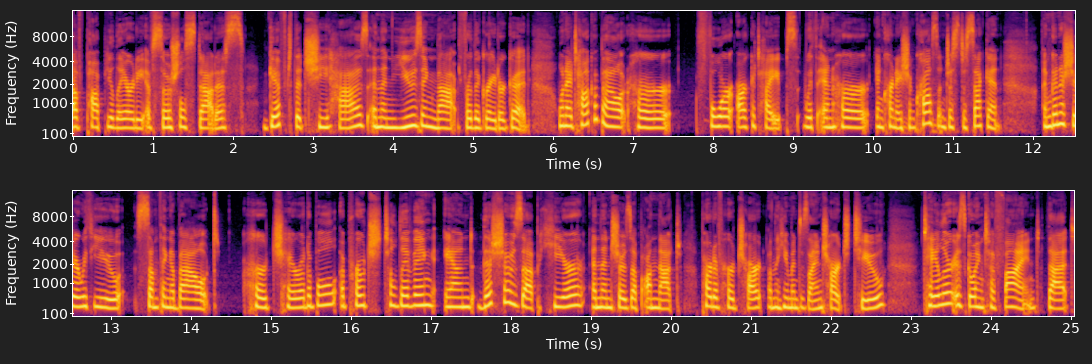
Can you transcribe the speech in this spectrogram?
of popularity, of social status gift that she has and then using that for the greater good. When I talk about her four archetypes within her incarnation cross in just a second, I'm going to share with you something about her charitable approach to living. And this shows up here and then shows up on that part of her chart, on the human design chart, too. Taylor is going to find that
